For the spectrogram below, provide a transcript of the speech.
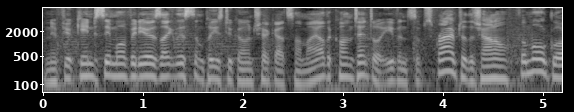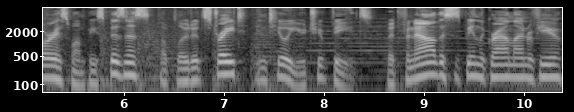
And if you're keen to see more videos like this, then please do go and check out some of my other content or even subscribe to the channel for more glorious One Piece business uploaded straight into your YouTube feeds. But for now, this has been the Grand Line Review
